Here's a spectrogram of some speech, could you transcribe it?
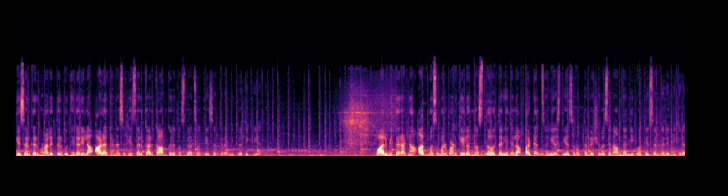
केसरकर म्हणाले. तर गुन्हेगारीला आळा घालण्यासाठी सरकार काम करत असल्याचं केसरकरांनी प्रतिक्रिया दिली. वाल्मिकरांना आत्मसमर्पण केलं नसतं तरी त्याला अटक झाली असती असं वक्तव्य शिवसेना आमदार दीपक केसरकर यांनी केलं.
